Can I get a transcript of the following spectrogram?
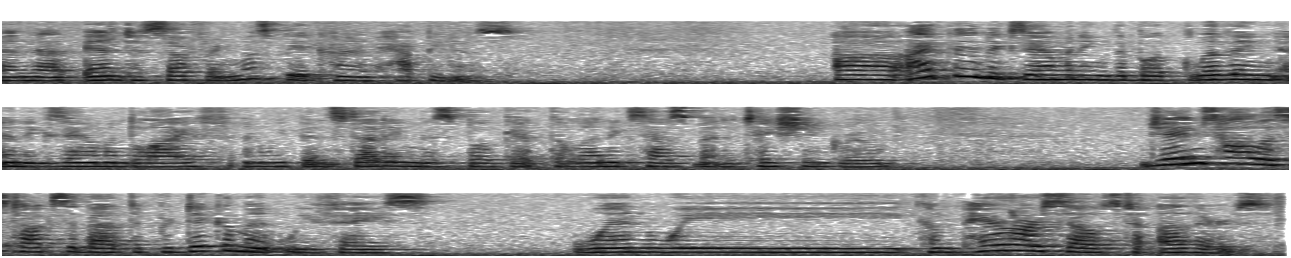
And that end to suffering must be a kind of happiness. Uh, I've been examining the book Living an Examined Life, and we've been studying this book at the Lenox House Meditation Group. James Hollis talks about the predicament we face when we compare ourselves to others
